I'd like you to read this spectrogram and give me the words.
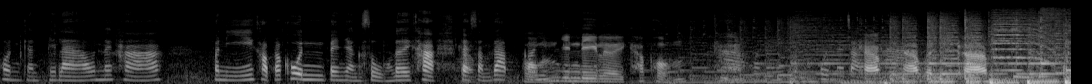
พลกันไปแล้วนะคะ วันนี้ขอบพระคุณเป็นอย่างสูงเลยค่ะ แต่สำหรับผก็มยินดีเลยครับผมค่ะวันนี้ขอบพระคุณอาจารย์ครับค่ะครับสวัสดีครับ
